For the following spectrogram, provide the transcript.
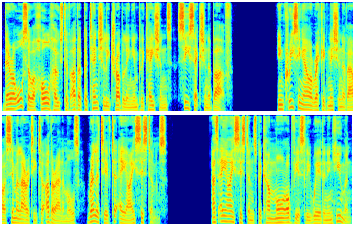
There are also a whole host of other potentially troubling implications, see section above. Increasing our recognition of our similarity to other animals relative to AI systems. As AI systems become more obviously weird and inhuman,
